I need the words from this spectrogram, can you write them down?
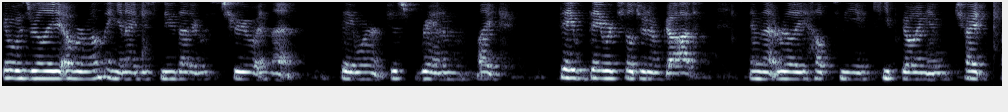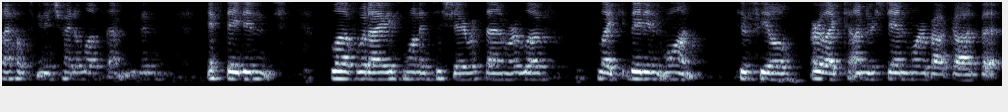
it was really overwhelming and I just knew that it was true and that they weren't just random like they they were children of God and that really helped me keep going and tried helped me to try to love them even if they didn't love what I wanted to share with them or love like they didn't want to feel or like to understand more about God, but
